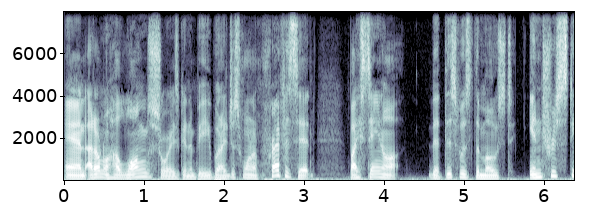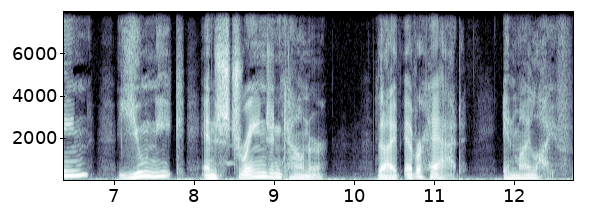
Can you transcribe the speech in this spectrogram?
and I don't know how long the story is going to be, but I just want to preface it by saying that this was the most interesting, unique, and strange encounter that I've ever had in my life.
